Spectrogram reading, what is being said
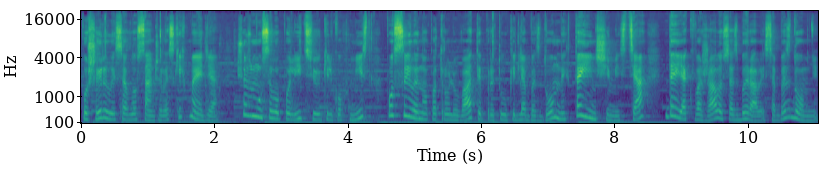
поширилися в лос-анджелеських медіа, що змусило поліцію кількох міст посилено патрулювати притулки для бездомних та інші місця, де, як вважалося, збиралися бездомні.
